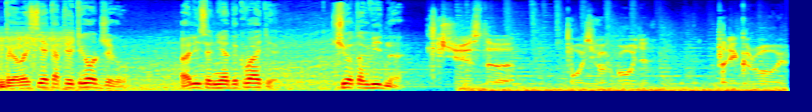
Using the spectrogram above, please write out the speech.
«Дровосек, ответь Роджеру! Алиса в неадеквате? Что там видно?» «Чисто. Пусть выходит. Прикрою».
